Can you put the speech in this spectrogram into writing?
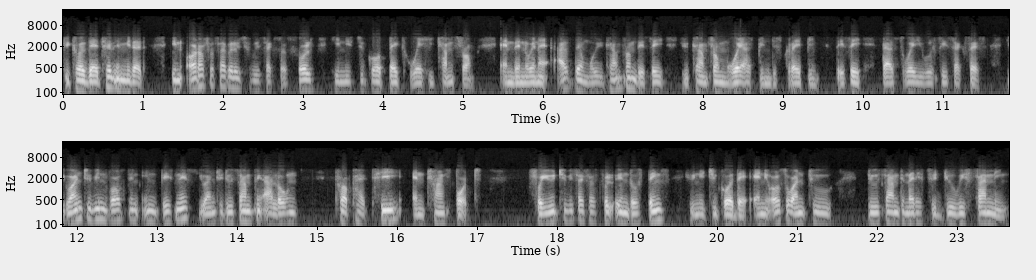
Because they're telling me that in order for Sabelo to be successful, he needs to go back where he comes from. And then when I ask them where you come from, they say, you come from where I've been describing. They say, that's where you will see success. You want to be involved in, in business, you want to do something along property and transport. For you to be successful in those things, you need to go there. And you also want to do something that has to do with farming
